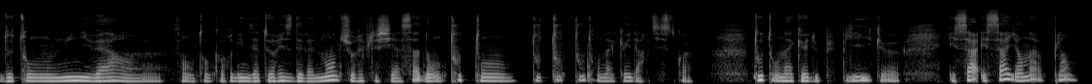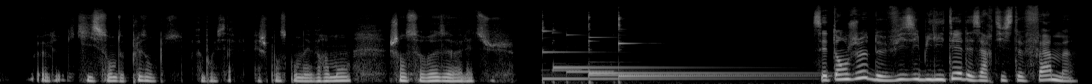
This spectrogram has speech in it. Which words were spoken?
de ton univers, enfin en tant qu'organisatrice d'événements, tu réfléchis à ça dans tout ton tout, tout, tout ton accueil d'artistes quoi, tout ton accueil de public et ça et ça il y en a plein qui sont de plus en plus à Bruxelles. Et je pense qu'on est vraiment chanceuse là-dessus. Cet enjeu de visibilité des artistes femmes,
